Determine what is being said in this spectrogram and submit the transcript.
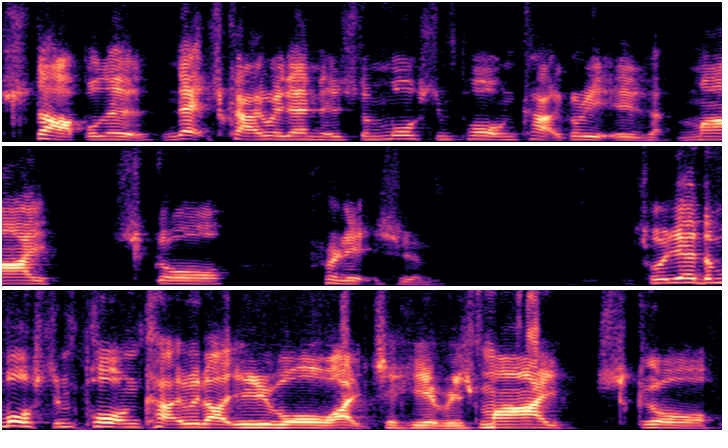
start. But the next category then is the most important category is my score prediction. So yeah, the most important category that you all like to hear is my score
